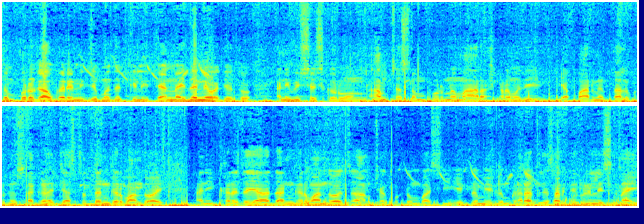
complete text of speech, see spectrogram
संपूर्ण गावकऱ्यांनी जी मदत केली त्यांनाही धन्यवाद देतो. आणि विशेष करून आमच्या संपूर्ण महाराष्ट्रामध्ये या पारनेर तालुक्यातून सगळ्यात जास्त धनगर बांधव आहे. आणि खरंच या धनगर बांधवाचं आमच्या कुटुंबाशी एकदम एकदम घरातल्यासारखे रिलेशन आहे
